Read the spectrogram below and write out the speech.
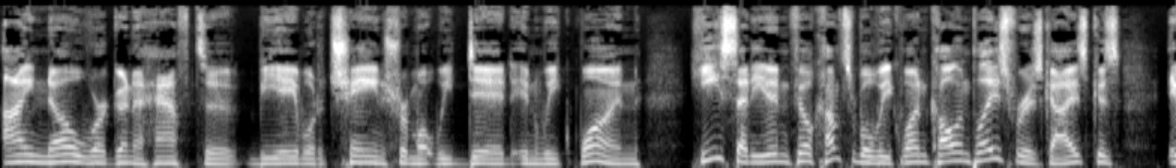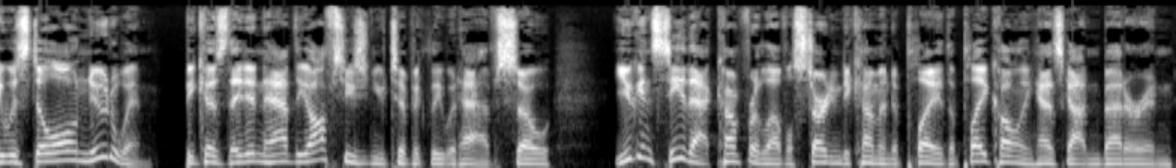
"I know we're going to have to be able to change from what we did in Week One." He said he didn't feel comfortable Week One calling plays for his guys because it was still all new to him because they didn't have the offseason you typically would have. So you can see that comfort level starting to come into play. The play calling has gotten better, and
